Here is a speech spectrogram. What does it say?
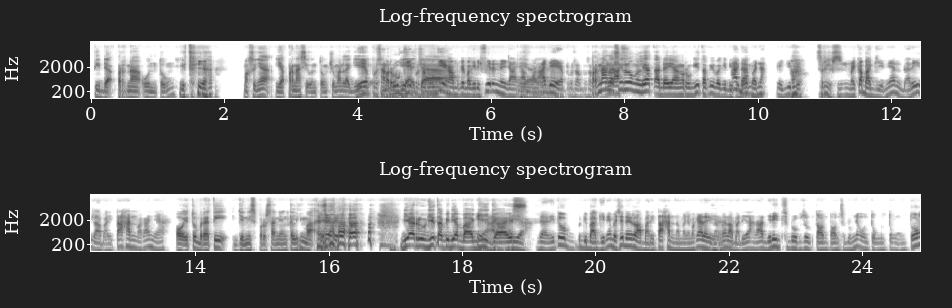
tidak pernah untung gitu ya. Maksudnya ya pernah sih untung, cuman lagi Iya perusahaan merugi rugi, aja. perusahaan rugi nggak mungkin bagi dividen nih, Iya, gampang iya, aja ya perusahaan-perusahaan. Pernah nggak jelas. sih lu ngelihat ada yang rugi tapi bagi Ada dividen? banyak kayak gitu. Serius? Mereka bagiinnya dari laba ditahan makanya. Oh itu berarti jenis perusahaan yang kelima. dia rugi tapi dia bagi Iya, guys. Iya. Dan itu dibagiinnya biasanya dari laba ditahan namanya makanya dari Iya, namanya laba ditahan. Jadi sebelum tahun-tahun sebelumnya untung untung untung,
